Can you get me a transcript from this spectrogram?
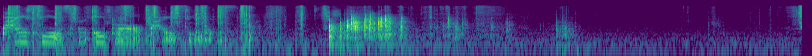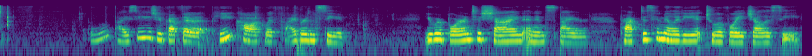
Pisces for April. Pisces. Ooh, Pisces, you've got the peacock with vibrancy. You were born to shine and inspire. Practice humility to avoid jealousy.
